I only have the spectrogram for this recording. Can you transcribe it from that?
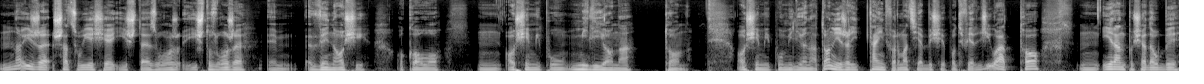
no i że szacuje się, iż, te złoże, iż to złoże wynosi około 8,5 miliona ton. 8,5 miliona ton. Jeżeli ta informacja by się potwierdziła, to Iran posiadałby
